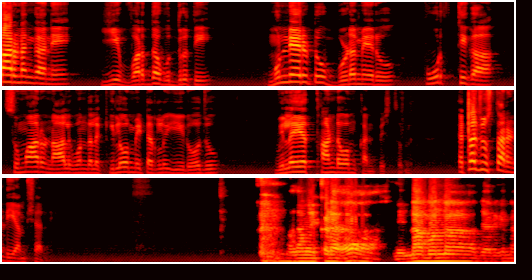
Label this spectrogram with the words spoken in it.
కారణంగానే ఈ వరద ఉధృతి మున్నేరు టు బుడమేరు పూర్తిగా సుమారు నాలుగు వందల కిలోమీటర్లు ఈరోజు విలయతాండవం కనిపిస్తుంది. ఎట్లా చూస్తారండి ఈ అంశాన్ని? మనం ఇక్కడ నిన్న మొన్న జరిగిన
